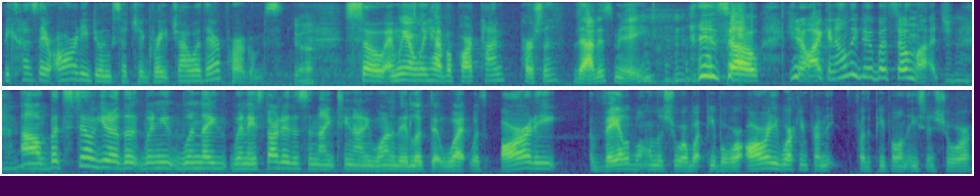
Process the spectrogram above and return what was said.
because they're already doing such a great job with their programs. Yeah. So, and we only have a part-time person. That is me. so, you know, I can only do but so much. Mm -hmm. um, but still, you know, the, when you when they when they started this in 1991, and they looked at what was already available on the shore, what people were already working from the, for the people on the Eastern Shore,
